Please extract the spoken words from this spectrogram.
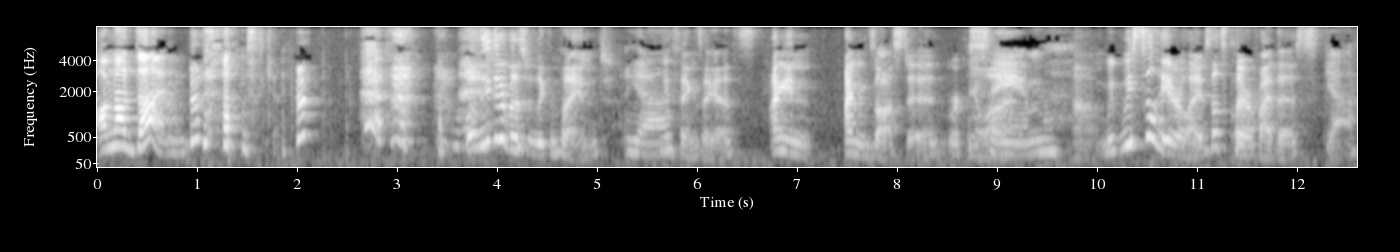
i'm not done i'm just kidding well, neither of us really complained. Yeah. New things, I guess. I mean, I'm exhausted, working a same lot. Um, we we still hate our lives. Let's clarify this. yeah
